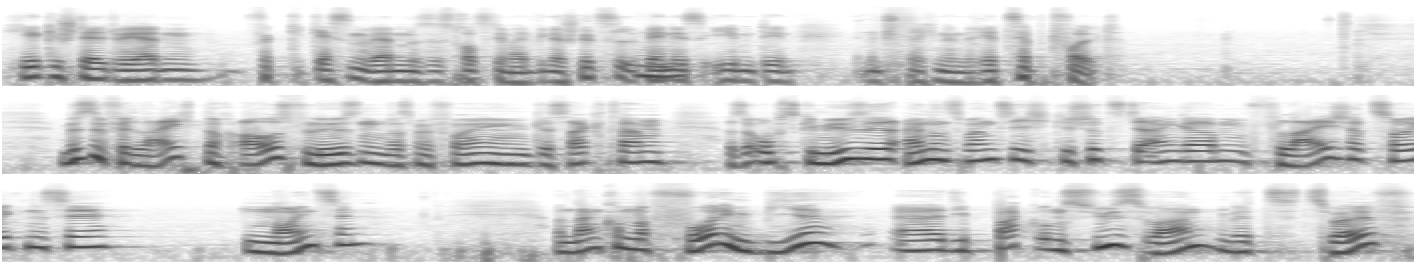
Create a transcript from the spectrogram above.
hergestellt werden, gegessen werden. Das ist trotzdem ein Wiener Schnitzel, wenn es eben den entsprechenden Rezept folgt. Müssen vielleicht noch auflösen, was wir vorhin gesagt haben. Also Obst, Gemüse 21 geschützte Angaben, Fleischerzeugnisse 19. Und dann kommt noch vor dem Bier äh, die Back- und Süßwaren mit 12.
